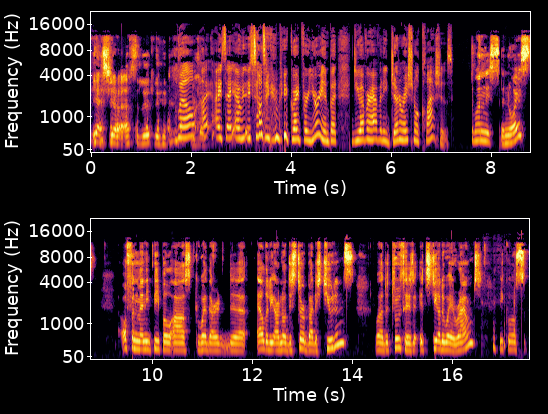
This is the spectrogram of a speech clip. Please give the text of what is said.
Yes, sure, absolutely. well, I, I, say I, it sounds like it would be great for Jurien, but do you ever have any generational clashes? One is the noise. Often, many people ask whether the elderly are not disturbed by the students well, the truth is, it's the other way around because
